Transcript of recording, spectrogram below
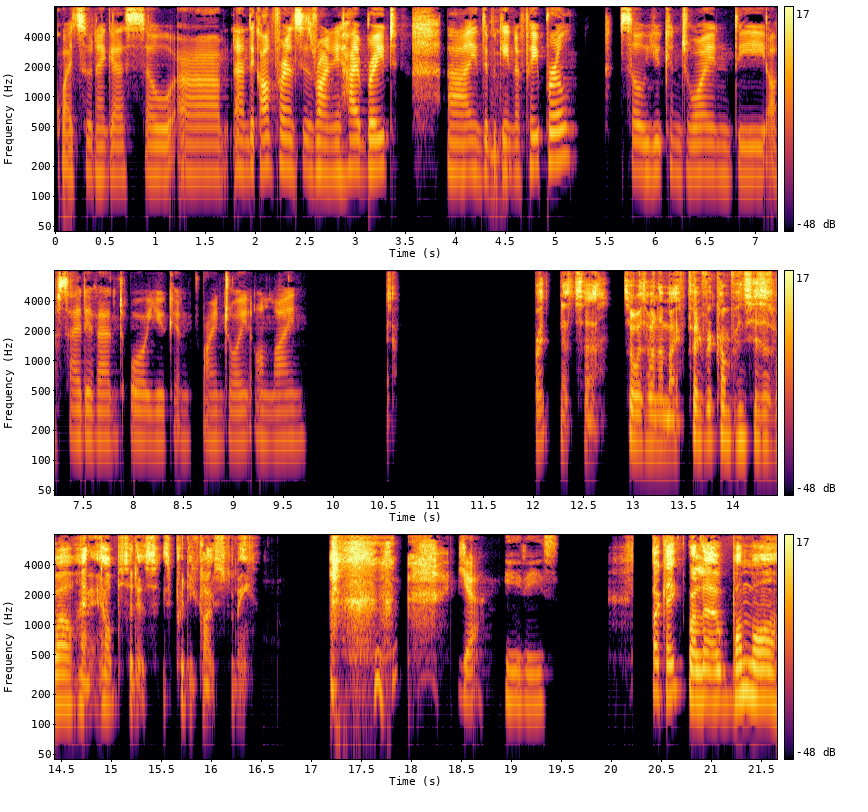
quite soon, I guess. So, um, and the conference is running hybrid uh, in the mm-hmm. beginning of April. So you can join the offsite event or you can try and join online. Yeah. Right. That's uh, it's always one of my favorite conferences as well, and it helps that it's it's pretty close to me. yeah, it is. Okay, well, uh, one more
